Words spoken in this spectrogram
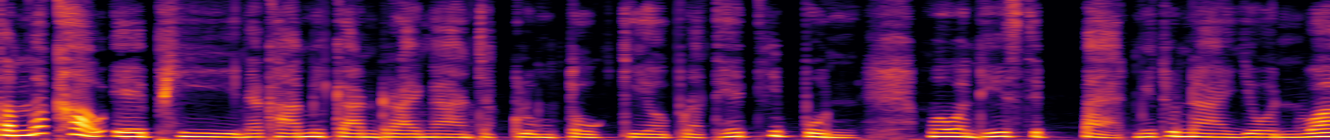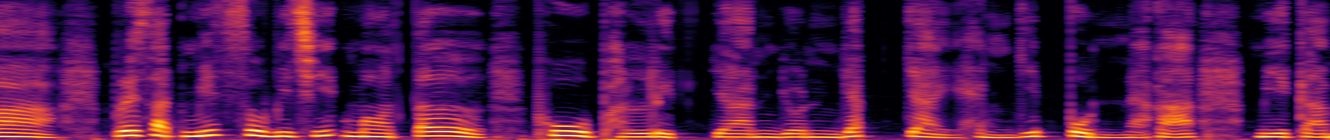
สำนักข่าว AP นะคะมีการรายงานจากกรุงโตเกียวประเทศญี่ปุ่น เมื่อวันที่ 18 มิถุนายนว่า บริษัทมิตซูบิชิมอเตอร์ ผู้ผลิตยานยนต์ยักษ์ใหญ่แห่งญี่ปุ่นนะคะ มีการ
